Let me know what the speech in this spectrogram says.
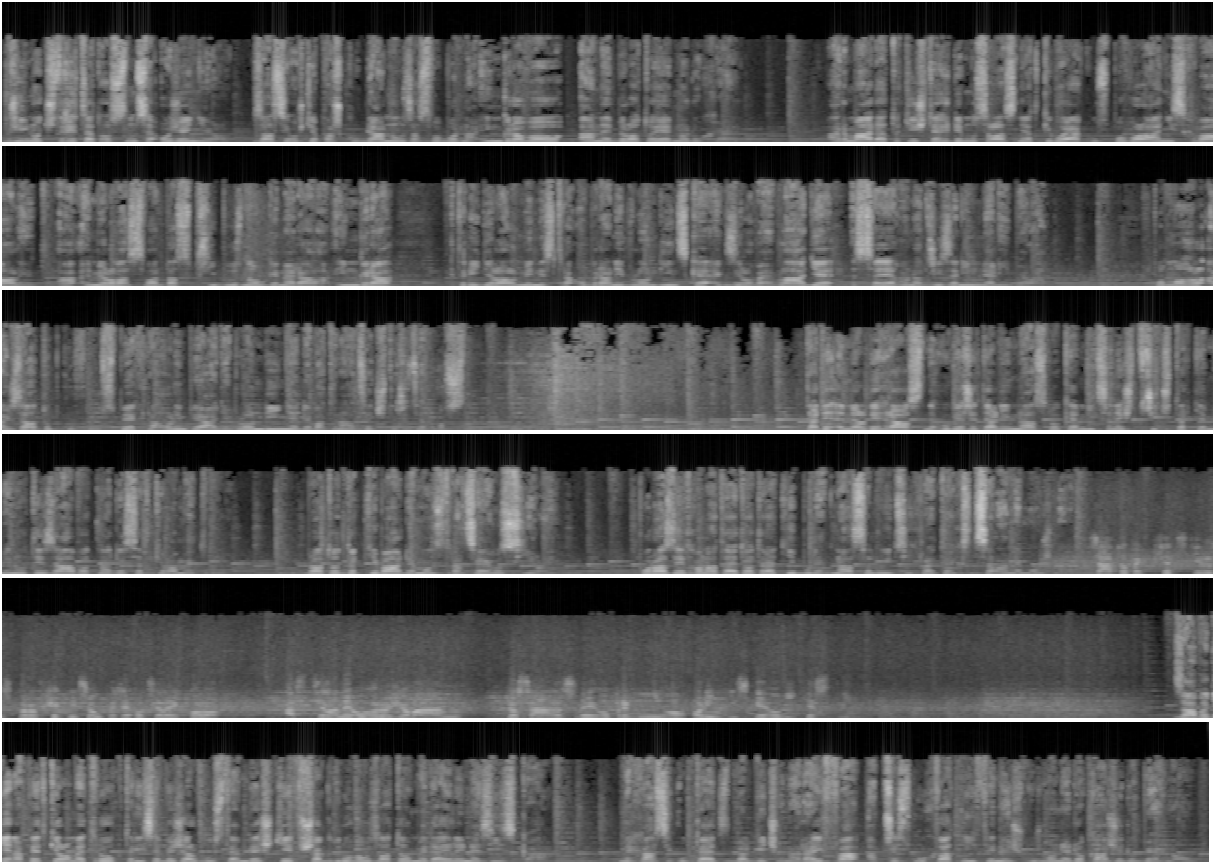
V říjnu 48 se oženil, vzal si oštěpařku Danu za svobodna Ingrovou a nebylo to jednoduché. Armáda totiž tehdy musela sňatky vojáků z povolání schválit a Emilova svatba s příbuznou generála Ingra, který dělal ministra obrany v londýnské exilové vládě, se jeho nadřízeným nelíbila. Pomohl až zátopku v úspěch na olympiádě v Londýně 1948. Tady Emil vyhrál s neuvěřitelným náskokem více než tři čtvrtě minuty závod na 10 kilometrů. Byla to drtivá demonstrace jeho síly. Porazit ho na této trati bude v následujících letech zcela nemožné. Zátopek předstihl skoro všechny soupeře o celé kolo a zcela neohrožován dosáhl svého prvního olympijského vítězství. V závodě na 5 kilometrů, který se běžel v hustém dešti, však druhou zlatou medaili nezíská. Nechá si utéct Belgičana Rajfa a přes úchvatný finish už ho nedokáže doběhnout.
